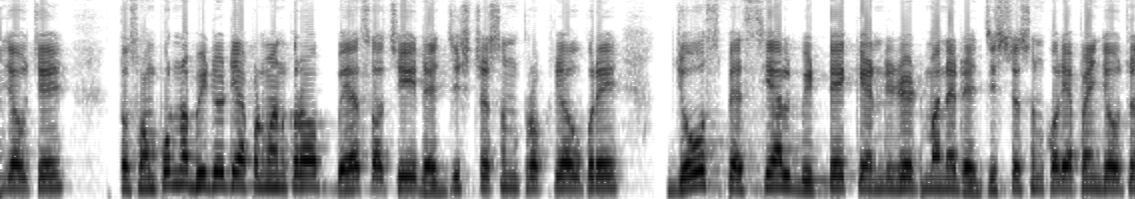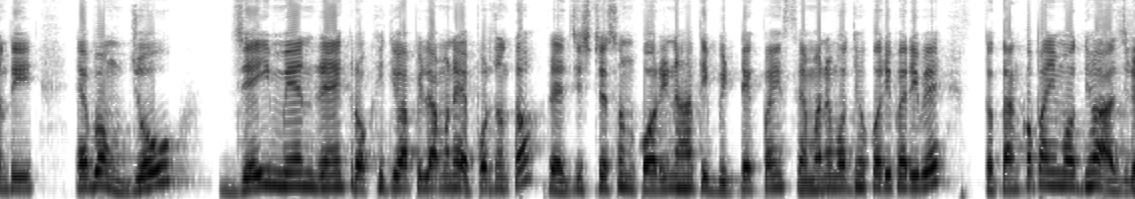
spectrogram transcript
যাচ্ছে তো সম্পূর্ণ ভিডিওটি আপনার বেশ অছি রেজিষ্ট্রেসন প্রক্রিয়া উপরে যে স্পেশাল বিটেক ক্যান্ডিডেট মানে রেজিষ্ট্রেসন করা যাচ্ছেন এবং যে যেই মেନ୍ ର୍ୟାଙ୍କ ରଖିଥିବା ପିଲାମାନେ ଏପର୍ଯ୍ୟନ୍ତ ରେଜିଷ୍ଟ୍ରେସନ କରିନାହାନ୍ତି ବିଟେକ୍ ପାଇଁ ସେମାନେ ମଧ୍ୟ କରିପାରିବେ ତ ତାଙ୍କ ପାଇଁ ମଧ୍ୟ ଆଜିର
